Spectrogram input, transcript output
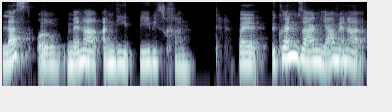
lasst eure Männer an die Babys ran. Weil wir können sagen, ja, Männer,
